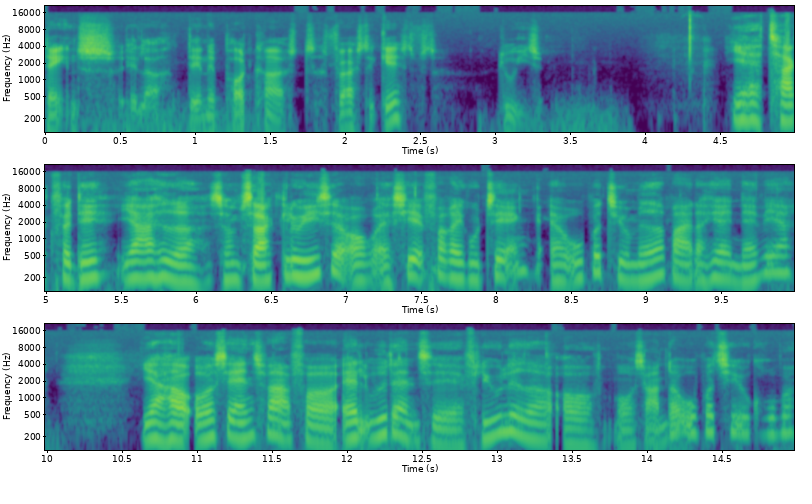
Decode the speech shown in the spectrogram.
dagens, eller denne podcast første gæst, Louise. Ja, tak for det. Jeg hedder som sagt Louise og er chef for rekruttering af operative medarbejdere her i Navia. Jeg har også ansvar for al uddannelse af flyveledere og vores andre operative grupper.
